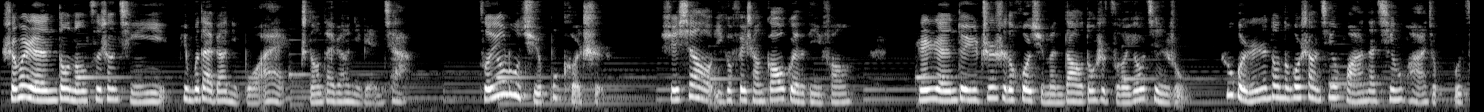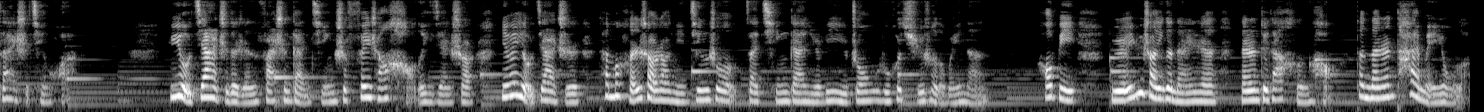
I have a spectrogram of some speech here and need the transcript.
什么人都能滋生情谊，并不代表你博爱，只能代表你廉价。择优录取不可耻。学校一个非常高贵的地方，人人对于知识的获取门道都是择优进入。如果人人都能够上清华，那清华就不再是清华。与有价值的人发生感情是非常好的一件事儿，因为有价值，他们很少让你经受在情感与利益中如何取舍的为难。好比女人遇上一个男人，男人对她很好，但男人太没用了，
